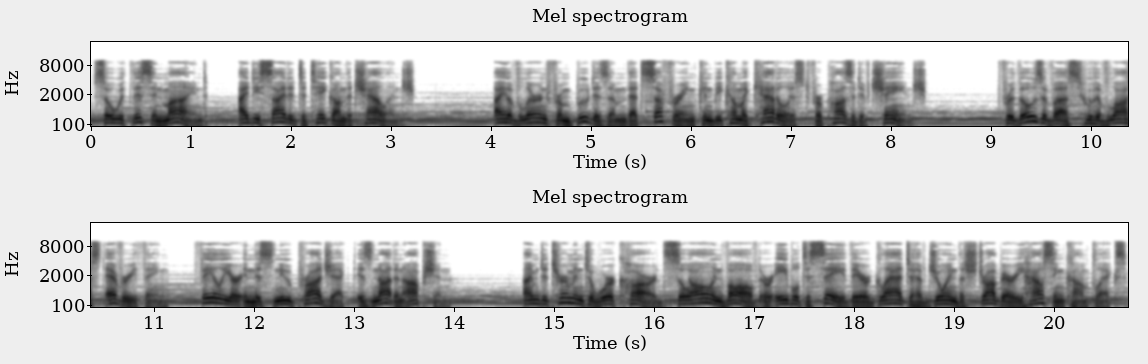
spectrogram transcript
so with this in mind, I decided to take on the challenge. I have learned from Buddhism that suffering can become a catalyst for positive change. For those of us who have lost everything, failure in this new project is not an option. I'm determined to work hard so all involved are able to say they are glad to have joined the Strawberry Housing Complex,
